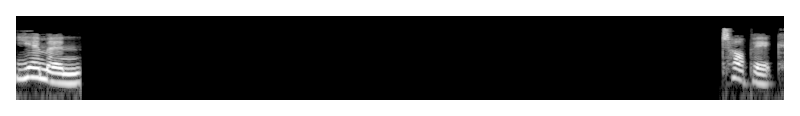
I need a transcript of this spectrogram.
Yemen. Topic:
